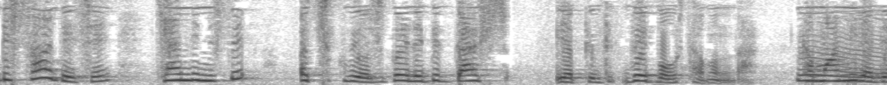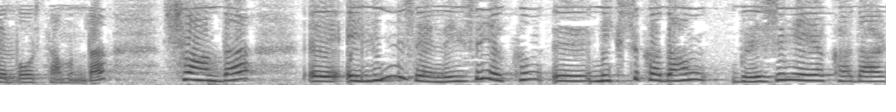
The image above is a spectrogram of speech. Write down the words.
Biz sadece kendimizi açıklıyoruz. Böyle bir ders yapıyoruz web ortamında. Tamamıyla web ortamında. Şu anda e, 50'nin üzerinde yüze yakın e, Meksika'dan Brezilya'ya kadar,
